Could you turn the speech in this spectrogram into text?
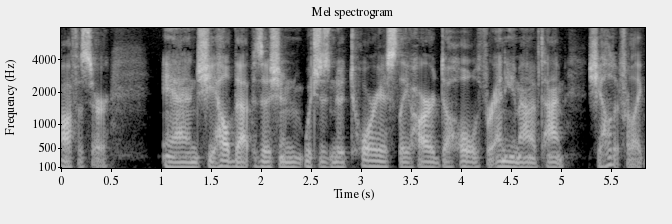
officer and she held that position which is notoriously hard to hold for any amount of time she held it for like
